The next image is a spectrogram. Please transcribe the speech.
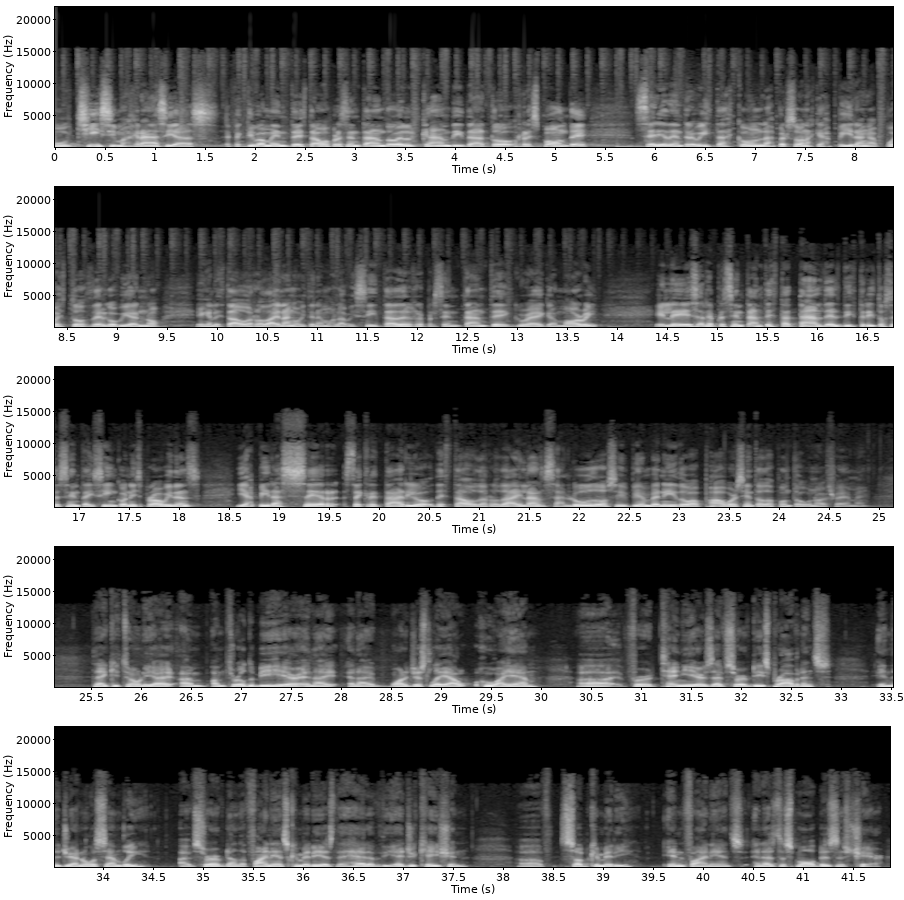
Muchísimas gracias. Efectivamente, estamos presentando el candidato Responde, serie de entrevistas con las personas que aspiran a puestos del gobierno en el estado de Rhode Island. Hoy tenemos la visita del representante Greg Amory. Él es representante estatal del Distrito 65 en East Providence y aspira a ser secretario de Estado de Rhode Island. Saludos y bienvenido a Power 102.1 FM. Thank you, Tony. I, am I'm, I'm thrilled to be here, and I and I want to just lay out who I am. Uh, for ten years, I've served East Providence in the General Assembly. I've served on the Finance Committee as the head of the Education uh, Subcommittee in Finance, and as the Small Business Chair.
